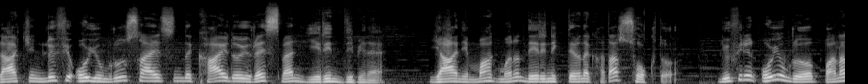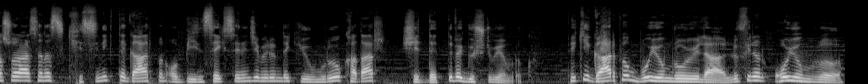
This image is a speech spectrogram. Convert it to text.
Lakin Luffy o yumruğu sayesinde Kaido'yu resmen yerin dibine, yani magmanın derinliklerine kadar soktu. Luffy'nin o yumruğu bana sorarsanız kesinlikle Garp'ın o 1080. bölümdeki yumruğu kadar şiddetli ve güçlü bir yumruk. Peki Garp'ın bu yumruğuyla Luffy'nin o yumruğu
